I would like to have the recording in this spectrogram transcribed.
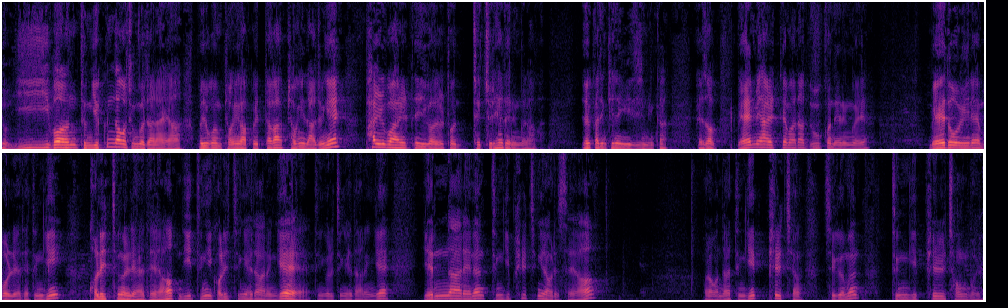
요 2번 등기 끝나고 준 거잖아요. 요건 병이 갖고 있다가 병이 나중에 팔고 할때 이걸 또 제출해야 되는 거라고. 여기까지는 개념이 있으십니까? 그래서 매매할 때마다 누구 거 내는 거예요? 매도인의 뭘 내야 돼? 등기 권리증을 내야 돼요. 이 등기 권리증에 해당하는 게, 등기 권리증에 해당하는 게 옛날에는 등기 필증이라고 그랬어요. 뭐라고 한다? 등기 필증. 지금은 등기필 정보예요.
